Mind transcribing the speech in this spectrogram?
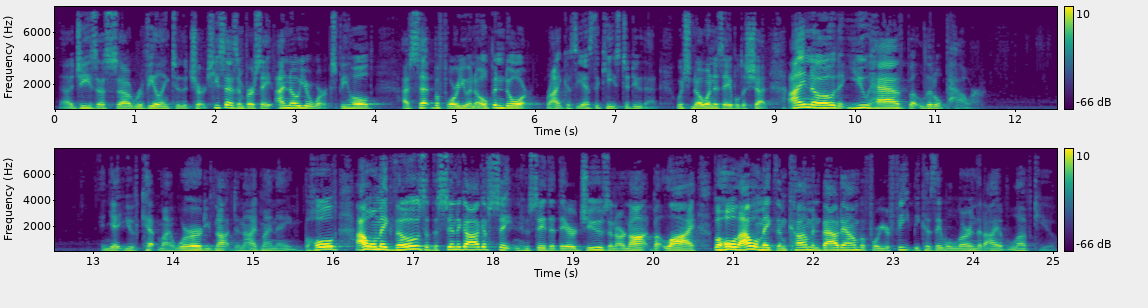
uh, Jesus uh, revealing to the church. He says in verse 8, I know your works. Behold, I've set before you an open door, right? Because he has the keys to do that, which no one is able to shut. I know that you have but little power. And yet you've kept my word, you've not denied my name. Behold, I will make those of the synagogue of Satan who say that they are Jews and are not, but lie. Behold, I will make them come and bow down before your feet because they will learn that I have loved you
